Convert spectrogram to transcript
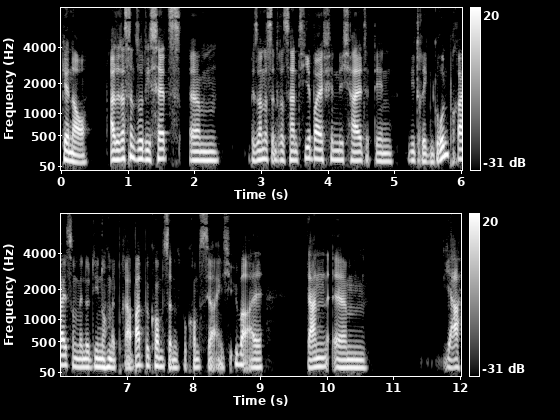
Genau. Also das sind so die Sets. Ähm, besonders interessant hierbei finde ich halt den niedrigen Grundpreis und wenn du die noch mit Rabatt bekommst, dann bekommst du ja eigentlich überall, dann ähm, ja,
